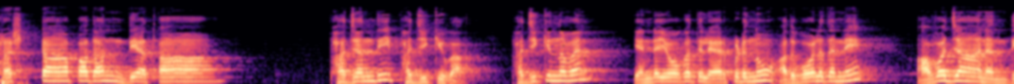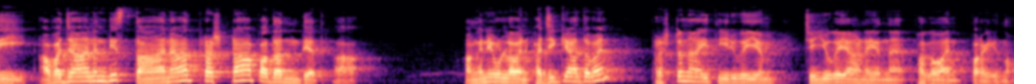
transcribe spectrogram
ഭ്രഷ്ടാപതന്ത്യഥ ഭജന്തി ഭജിക്കുക. ഭജിക്കുന്നവൻ എന്റെ യോഗത്തിൽ ഏർപ്പെടുന്നു. അതുപോലെ തന്നെ അവജാനന്തി അവജാനന്തി സ്ഥാനാത് ഭ്രഷ്ടാപതന്ത്യഥ അങ്ങനെയുള്ളവൻ ഭജിക്കാത്തവൻ ഭ്രഷ്ടനായി തീരുകയും ചെയ്യുകയാണ് എന്ന് ഭഗവാൻ പറയുന്നു.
